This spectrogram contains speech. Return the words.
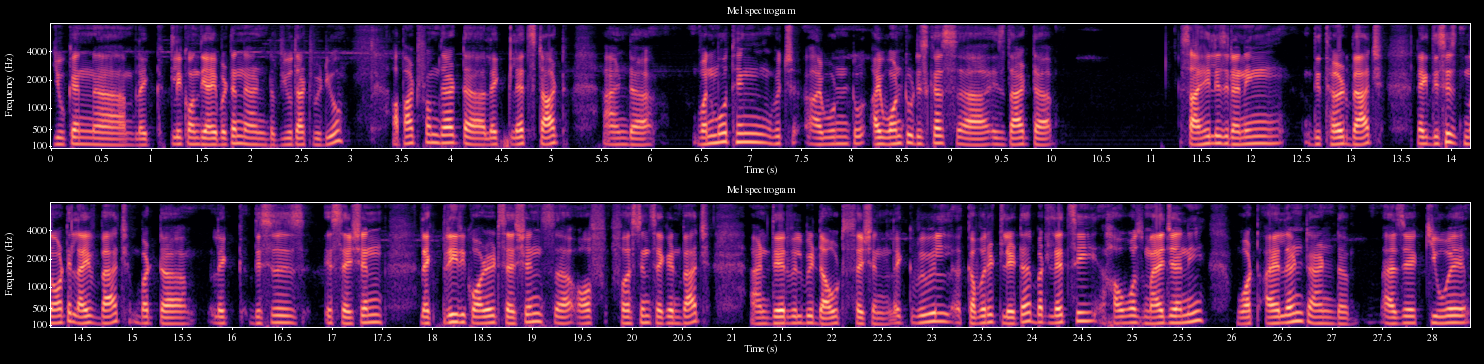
You can um, like click on the i button and view that video. Apart from that uh, like let's start. And uh, one more thing which i want to i want to discuss uh, is that uh, Sahil is running the third batch. Like this is not a live batch, but uh, like this is a session, like pre-recorded sessions uh, of first and second batch, and there will be doubt session. Like we will cover it later, but let's see how was my journey, what I learned, and uh, as a QA,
